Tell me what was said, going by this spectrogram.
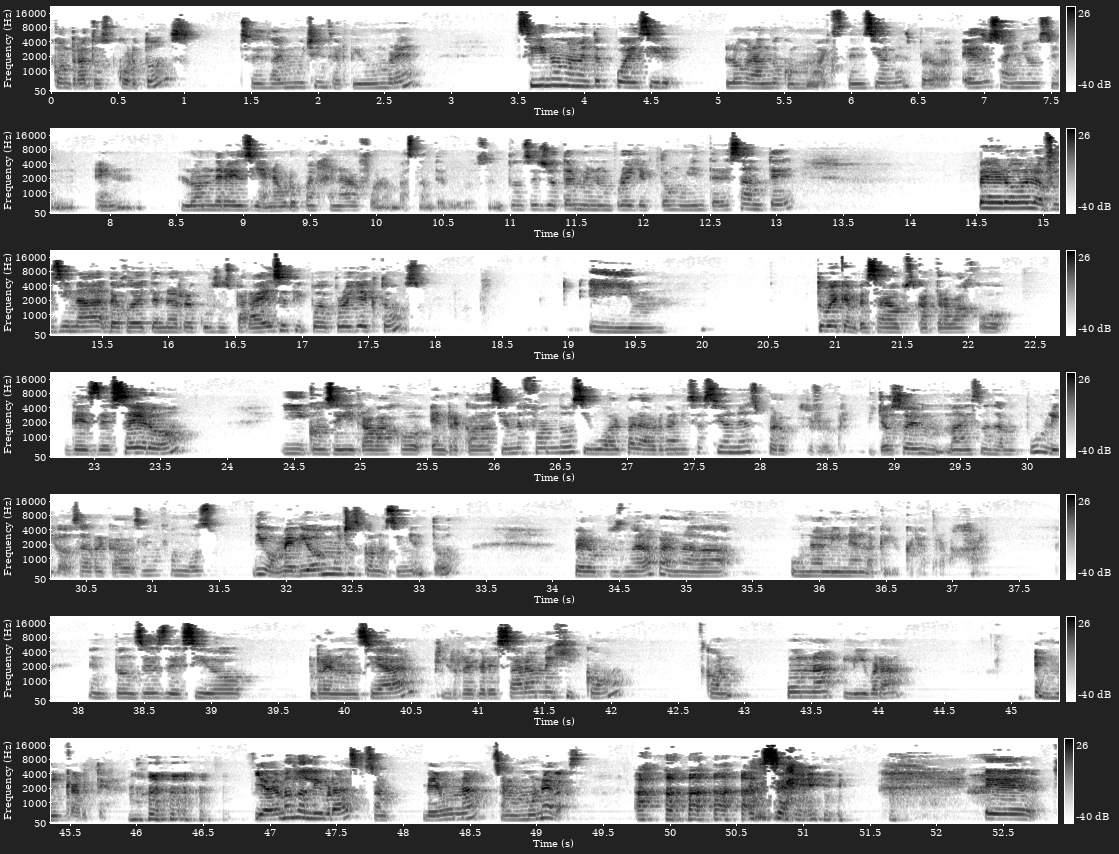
contratos cortos, entonces hay mucha incertidumbre. Sí, normalmente puedes ir logrando como extensiones, pero esos años en, en Londres y en Europa en general fueron bastante duros. Entonces yo terminé un proyecto muy interesante, pero la oficina dejó de tener recursos para ese tipo de proyectos y tuve que empezar a buscar trabajo desde cero y conseguí trabajo en recaudación de fondos, igual para organizaciones, pero pues, yo soy maestra en pública, o sea, recaudación de fondos, digo, me dio muchos conocimientos, pero pues no era para nada una línea en la que yo quería trabajar. Entonces decido renunciar y regresar a México con una libra en mi cartera. y además las libras son de una, son monedas. sí. eh,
